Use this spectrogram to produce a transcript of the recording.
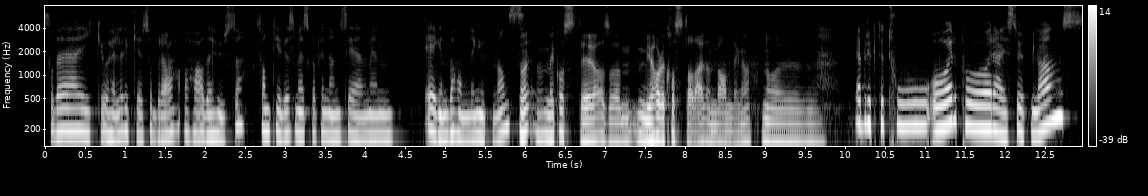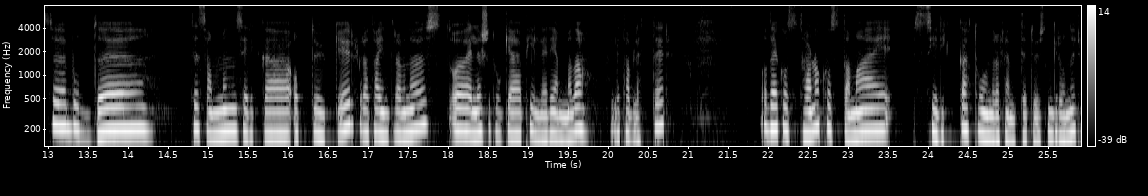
Så det gikk jo heller ikke så bra å ha det huset, samtidig som jeg skal finansiere min egen behandling utenlands. Koster, altså, mye har det kosta deg, den behandlinga? Jeg brukte to år på å reise utenlands. Bodde til sammen ca. åtte uker for å ta intravenøst. Og ellers så tok jeg piller hjemme, da. Eller tabletter. Og det kostet, har nok kosta meg ca. 250 000 kroner.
